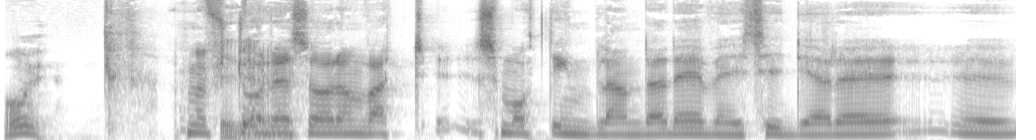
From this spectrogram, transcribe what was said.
Oj. Om jag förstår det så har de varit smått inblandade även i tidigare eh,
